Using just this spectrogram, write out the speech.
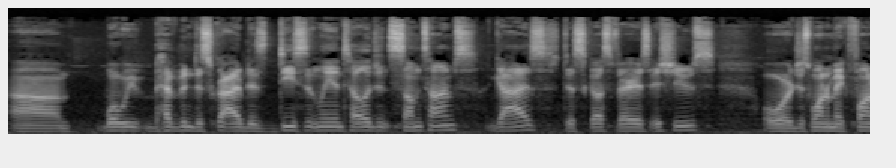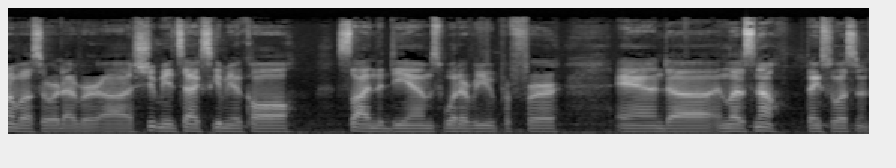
um, what we have been described as decently intelligent sometimes guys discuss various issues or just want to make fun of us or whatever, uh, shoot me a text, give me a call, slide in the DMs, whatever you prefer, and, uh, and let us know. Thanks for listening.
